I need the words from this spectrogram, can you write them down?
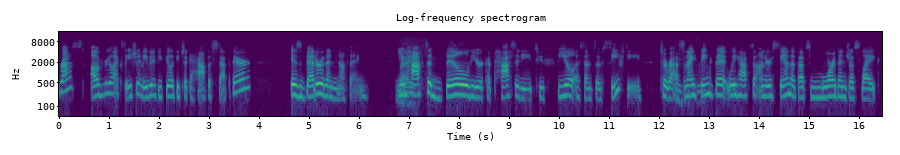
rest of relaxation even if you feel like you took a half a step there is better than nothing. You Right. have to build your capacity to feel a sense of safety to rest. And i Mhm. think that we have to understand that that's more than just like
